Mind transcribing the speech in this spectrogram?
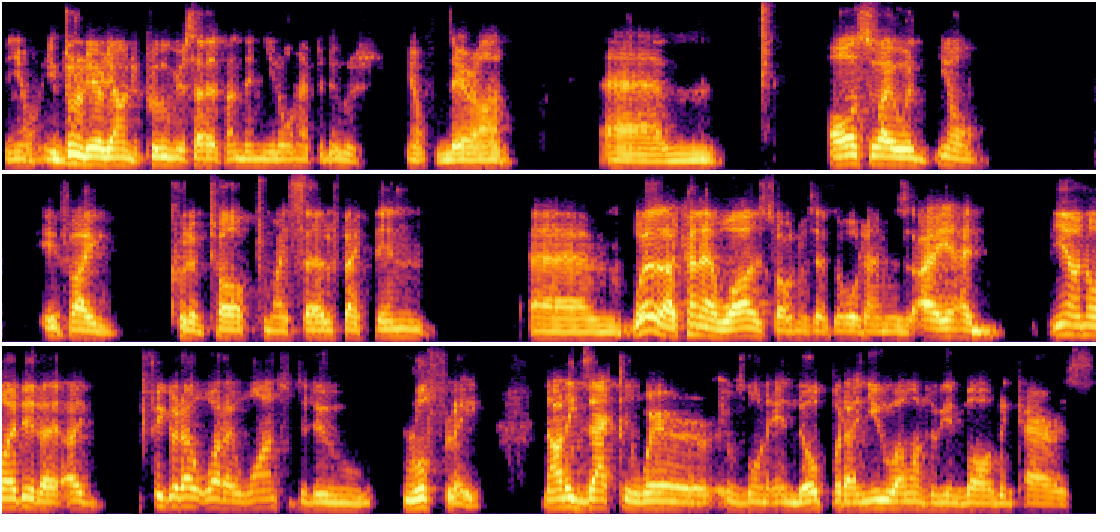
you know you've done it early on to prove yourself, and then you don't have to do it you know from there on. Um, also, I would you know if I could have talked to myself back then. Um, well, I kind of was talking to myself the whole time. Was I had you know no I did I, I figured out what I wanted to do roughly, not exactly where it was going to end up, but I knew I wanted to be involved in cars.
